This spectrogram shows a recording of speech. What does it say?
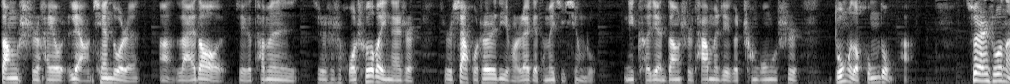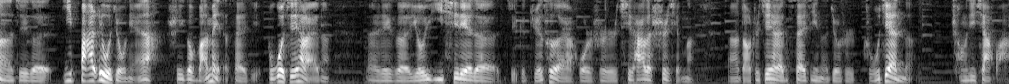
当时还有两千多人啊来到这个他们就是是火车吧，应该是就是下火车这地方来给他们一起庆祝。你可见当时他们这个成功是多么的轰动啊！虽然说呢，这个一八六九年啊是一个完美的赛季，不过接下来呢。呃，这个由于一系列的这个决策呀，或者是其他的事情呢，啊，导致接下来的赛季呢，就是逐渐的成绩下滑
